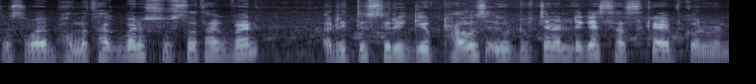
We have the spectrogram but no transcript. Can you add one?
তো সবাই ভালো থাকবেন সুস্থ থাকবেন। ঋতুশ্রী গিফট হাউস ইউটিউব চ্যানেলটিকে সাবস্ক্রাইব করবেন।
